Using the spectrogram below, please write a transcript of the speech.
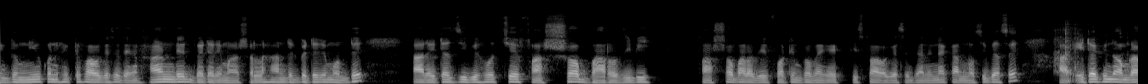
একদম নিউ কনফিগটা পাওয়া গেছে, দেখেন হান্ড্রেড ব্যাটারি মার্শাল্লাহ হান্ড্রেড ব্যাটারির মধ্যে, আর এটা জিবি হচ্ছে পাঁচশো বারো জিবি পাঁচশো বারো জিবি ফোরটিন প্রো ম্যাক্স এক পাওয়া গেছে, জানি না কার নসিব আছে। আর এটা কিন্তু আমরা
